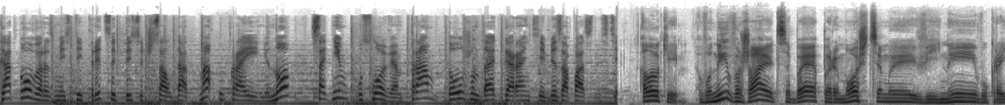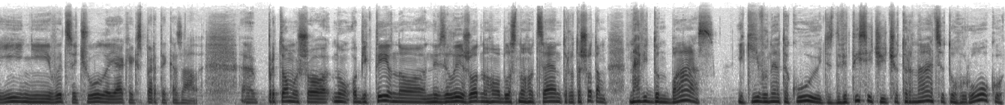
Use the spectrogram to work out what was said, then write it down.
готовы разместить 30 тысяч солдат на Украине, но с одним условием. Трамп должен дать гарантии безопасности. Але окей, вони вважають себе переможцями війни в Україні. Ви це чули, як експерти казали. Е, При тому, що ну об'єктивно не взяли жодного обласного центру. Та що там навіть Донбас. Який вони атакують з 2014 року,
